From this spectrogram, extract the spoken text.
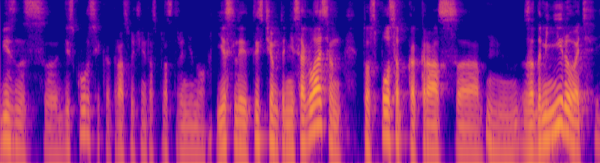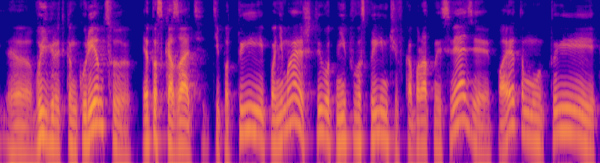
бизнес-дискурсе как раз очень распространено. Если ты с чем-то не согласен, то способ как раз э, задоминировать, э, выиграть конкуренцию, это сказать, типа ты понимаешь, ты вот не восприимчив к обратной связи, поэтому ты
